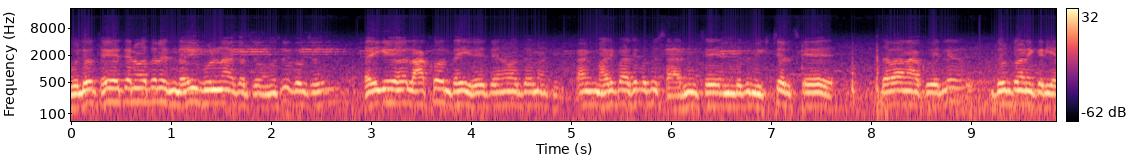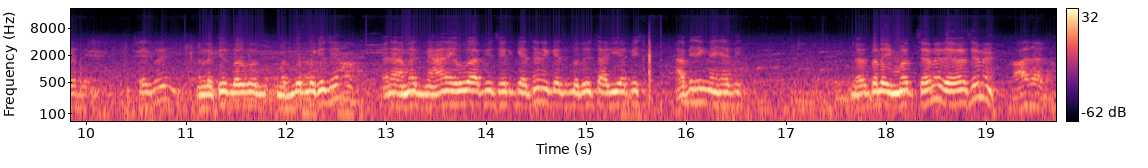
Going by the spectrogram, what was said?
ભૂલ્યો થયો તેનો વાંધો નથી. નવી ભૂલ ના કરશો. હું શું કઉ છું? થઈ ગયો લાખો થઈ ગયો તેનો વાંધો નથી. કારણ કે મારી પાસે બધું સારું છે બધું મિક્સચર છે. દવા નાખું એટલે ધૂળધાણી કરી આપે. લખ્યું બરોબર, મજબૂત લખ્યું છે? અને અમે જ્ઞાન એવું આપ્યું છે કે છે ને કે બધું ચાવી આપીશ. આપી છે કે નહીં આપી તને હિંમત છે ને, રહેવા છે ને? હા, દાદા.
